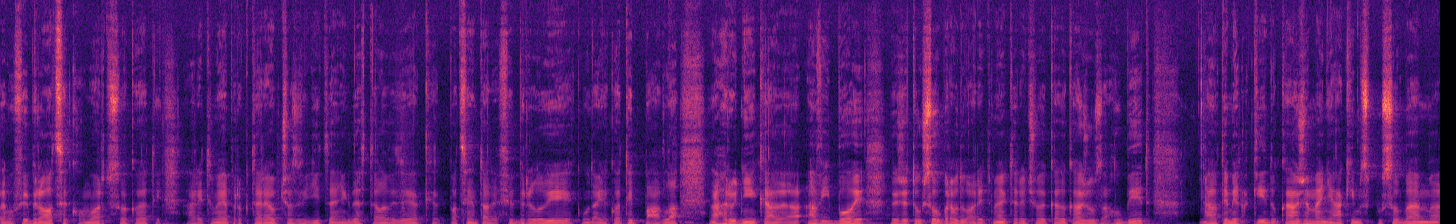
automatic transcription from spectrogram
nebo fibrilace komor, to jsou takové ty arytmie, pro které občas vidíte někde v televizi, jak, jak pacienta defibrilují, jak mu dají takové ty pádla na hrudník a, a, a výboj. Takže to už jsou opravdu arytmie, které člověka dokážou zahubit. A ty my taky dokážeme nějakým způsobem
